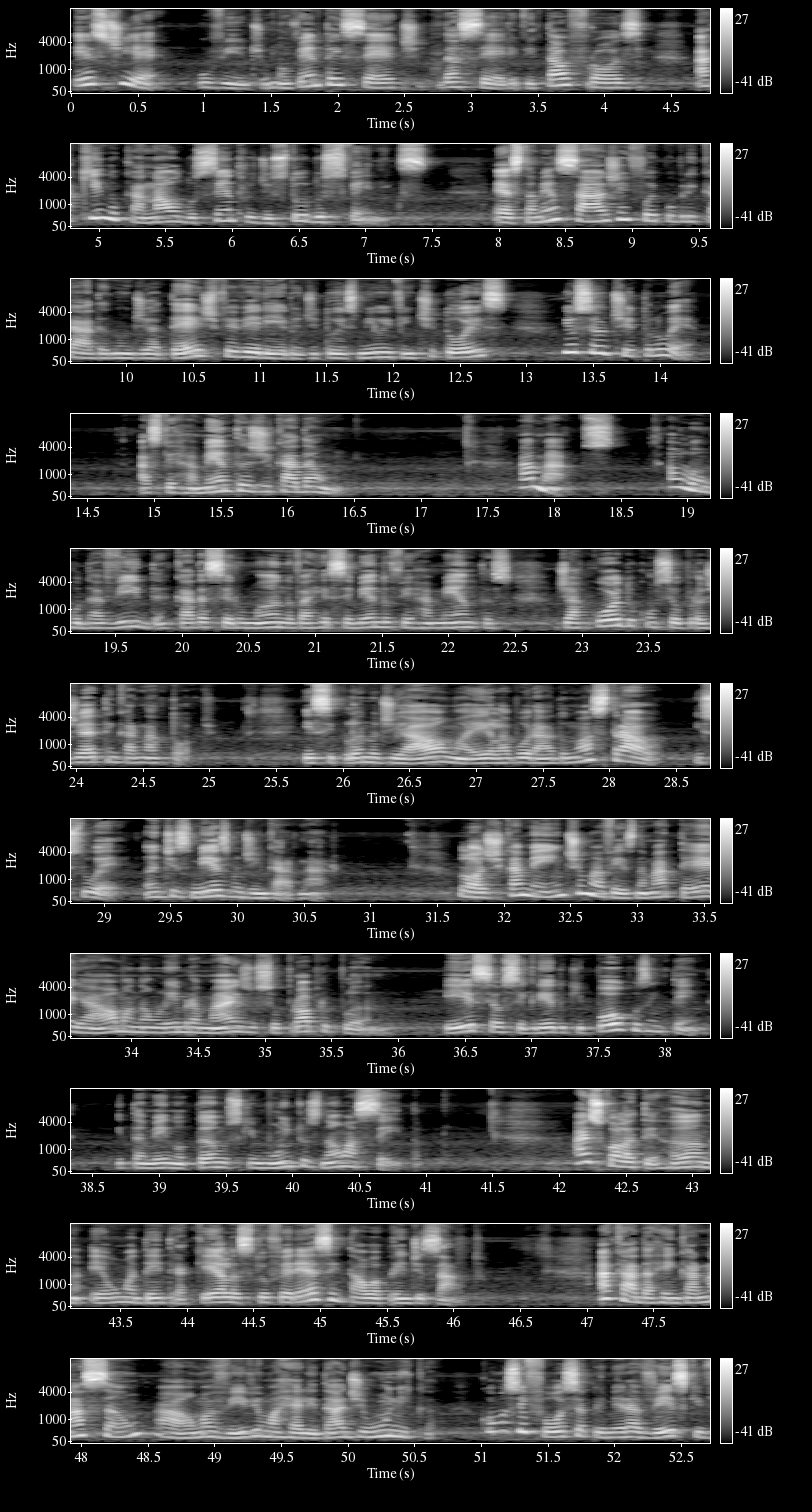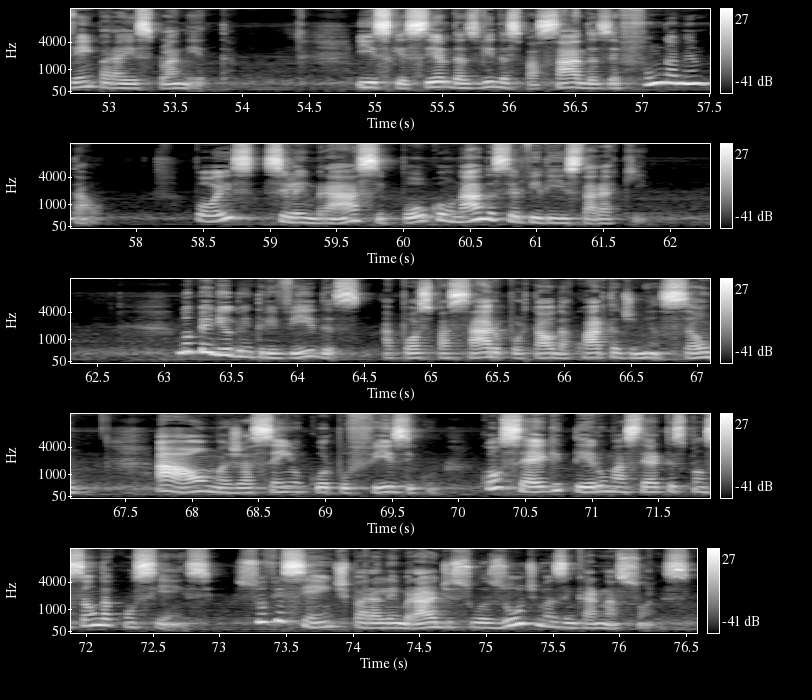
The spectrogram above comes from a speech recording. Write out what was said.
Este é o vídeo 97 da série Vital Froze, aqui no canal do Centro de Estudos Fênix. Esta mensagem foi publicada no dia 10 de fevereiro de 2022 e o seu título é As Ferramentas de Cada Um. Amados, ao longo da vida, cada ser humano vai recebendo ferramentas de acordo com seu projeto encarnatório. Esse plano de alma é elaborado no astral isto é, antes mesmo de encarnar. Logicamente, uma vez na matéria, a alma não lembra mais o seu próprio plano. Esse é o segredo que poucos entendem e também notamos que muitos não aceitam. A escola terrana é uma dentre aquelas que oferecem tal aprendizado. A cada reencarnação, a alma vive uma realidade única, como se fosse a primeira vez que vem para esse planeta. E esquecer das vidas passadas é fundamental pois, se lembrasse, pouco ou nada serviria estar aqui. No período entre vidas, após passar o portal da quarta dimensão, a alma, já sem o corpo físico, consegue ter uma certa expansão da consciência, suficiente para lembrar de suas últimas encarnações.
